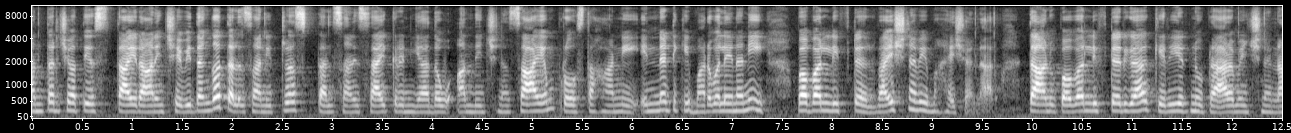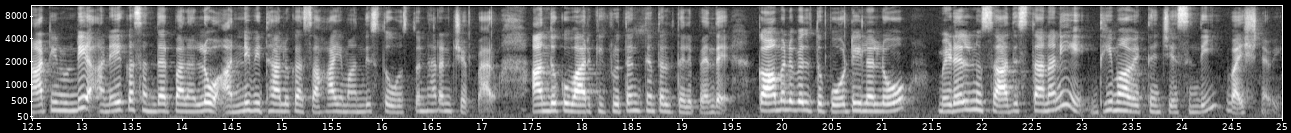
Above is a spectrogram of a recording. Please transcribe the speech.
అంతర్జాతీయ స్థాయి రాణించే విధంగా తలసాని ట్రస్ట్ తలసాని సాయి కిరణ్ యాదవ్ అందించిన సాయం ప్రోత్సాహాన్ని ఎన్నటికీ మరవలేనని పవర్ లిఫ్టర్ వైష్ణవి మహేష్ అన్నారు. తాను పవర్ లిఫ్టర్గా కెరియర్ను ప్రారంభించిన నాటి నుండి అనేక సందర్భాలలో అన్ని విధాలుగా సహాయం అందిస్తూ వస్తున్నారని చెప్పారు. అందుకు వారికి కృతజ్ఞతలు తెలిపింది. కామన్వెల్త్ పోటీలలో మెడల్ను సాధిస్తానని ధీమా వ్యక్తం చేసింది వైష్ణవి.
